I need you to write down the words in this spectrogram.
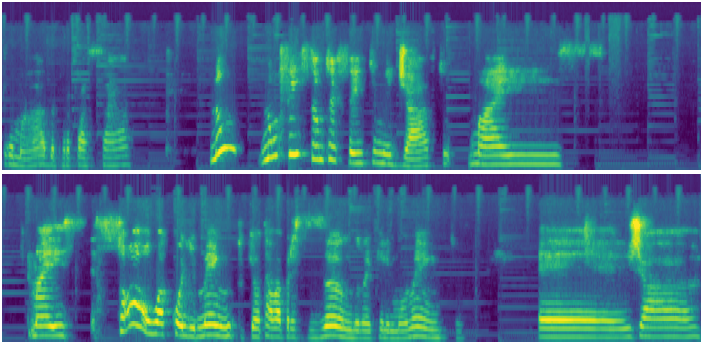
pomada para passar. Não, não fez tanto efeito imediato, mas mas só o acolhimento que eu estava precisando naquele momento é, já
